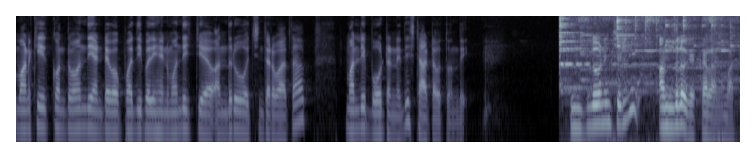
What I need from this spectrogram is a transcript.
మనకి కొంతమంది అంటే ఒక 10, 15 మంది అందరూ వచ్చిన తర్వాత మళ్ళీ బోట్ అనేది స్టార్ట్ అవుతుంది. ఇందులో నుంచెళ్ళి అందులోకి ఎక్కాలన్నమాట.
